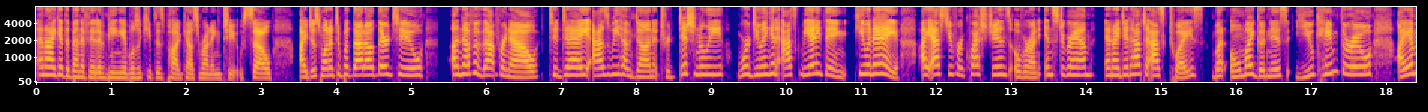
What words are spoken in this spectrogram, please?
and I get the benefit of being able to keep this podcast running too. So I just wanted to put that out there too enough of that for now. Today, as we have done traditionally, we're doing an Ask Me Anything Q&A. I asked you for questions over on Instagram, and I did have to ask twice, but oh my goodness, you came through. I am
